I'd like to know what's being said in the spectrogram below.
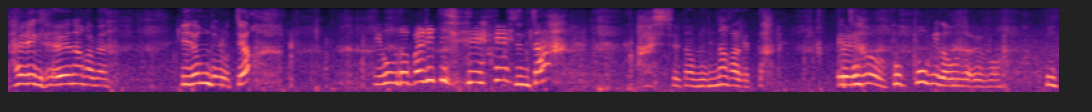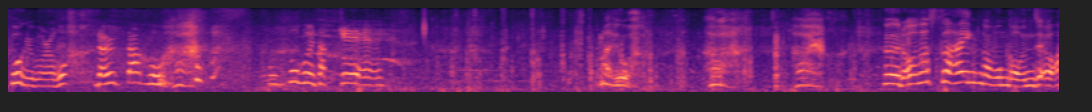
달리기 대회 나가면 이 정도로 뛰어? 이거보다 빨리 뛰지. 진짜? 아씨, 나 못 나가겠다. 그리고 보폭이 너무 넓어. 못보기 뭐라고? 넓다고. 보폭을 작게 해. 아이고. 아, 아유. 그 러너스 하이인가 뭔가 언제 와?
